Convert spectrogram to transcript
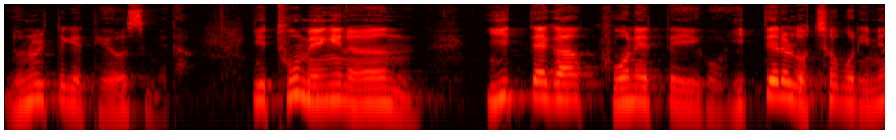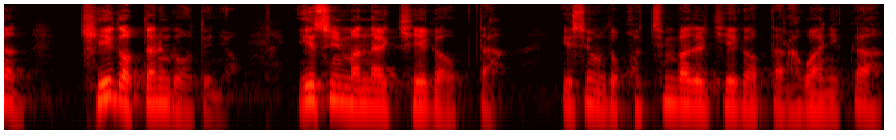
눈을 뜨게 되었습니다. 이 두 맹인은 이 때가 구원의 때이고 이 때를 놓쳐버리면 기회가 없다는 거거든요. 예수님 만날 기회가 없다. 예수님으로부터 고침받을 기회가 없다라고 하니까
